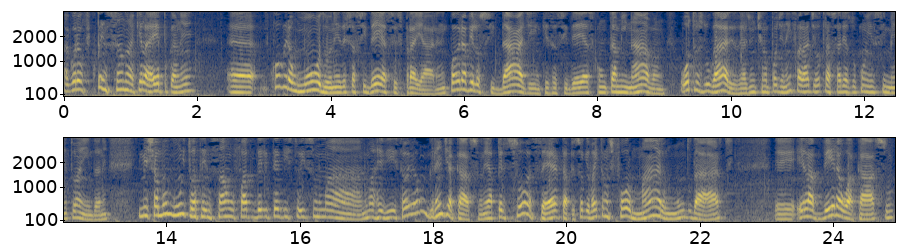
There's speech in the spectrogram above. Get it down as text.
Agora eu fico pensando naquela época, né? Uh, qual era o modo né, dessas ideias se espraiarem? Qual era a velocidade em que essas ideias contaminavam outros lugares? A gente não pode nem falar de outras áreas do conhecimento ainda. Né? E me chamou muito a atenção o fato dele ter visto isso numa, numa revista. É um grande acaso. Né? A pessoa certa, a pessoa que vai transformar o mundo da arte, é, ela ver ao acaso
